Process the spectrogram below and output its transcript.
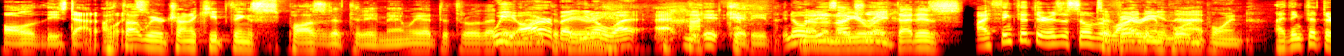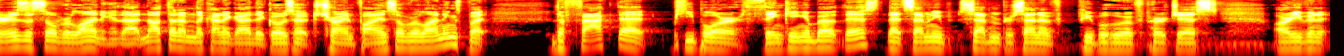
all of these data points. I thought we were trying to keep things positive today, man. We had to throw that. We in there at are, but you know what? It- kidding. you know, no, no, no. you're right. That is I think that there is a silver it's a very lining in important that. point. I think that there is a silver lining in that. Not that I'm the kind of guy that goes out to try and find silver linings, but the fact that people are thinking about this, that 77% of people who have purchased are even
